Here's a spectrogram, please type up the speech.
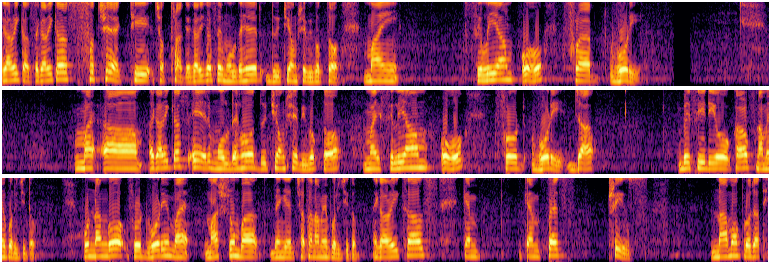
এগারিকাস এগারিকাস হচ্ছে একটি ছত্রাক। এগারিকাসের মূলদেহের দুইটি অংশে বিভক্ত মাই সিলিয়াম ও ফ্ল্যাটভরি। এগারিকাস এর মূলদেহ দুইটি অংশে বিভক্ত মাইসিলিয়াম ও ফ্রোডভরি যা বেসিডিও কার্ভ নামে পরিচিত। পূর্ণাঙ্গ ফ্রুটভরি মাশরুম বা ব্যাঙের ছাতা নামে পরিচিত। এগারিকাস ক্যাম্পেস্ট্রিস নামক প্রজাতি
